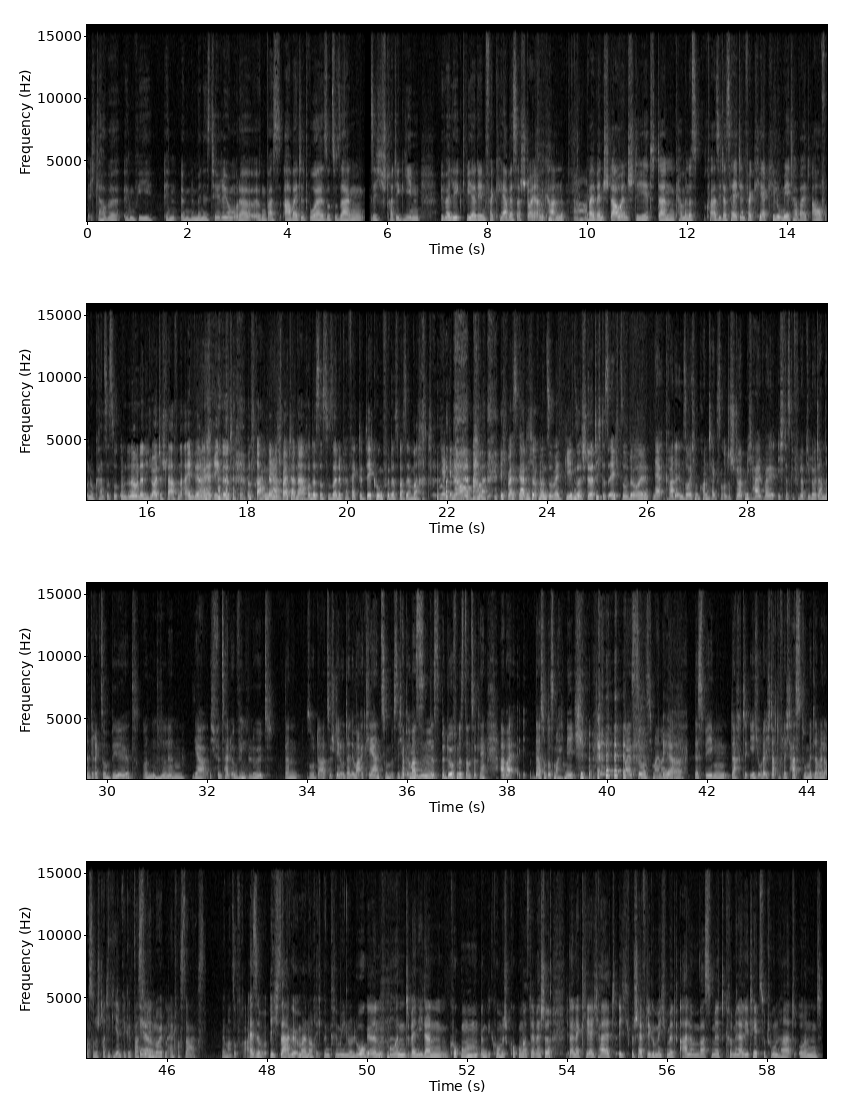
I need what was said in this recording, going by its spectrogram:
ich glaube, irgendwie in irgendeinem Ministerium oder irgendwas arbeitet, wo er sozusagen sich Strategien überlegt, wie er den Verkehr besser steuern kann. Ah. Weil wenn Stau entsteht, dann kann man das quasi, das hält den Verkehr kilometerweit auf und du kannst es so, und, ne, und dann die Leute schlafen ein, während er redet und fragen dann ja. nicht weiter nach und das ist so seine perfekte Deckung für das, was er macht. Ja, genau. Aber ich weiß gar nicht, ob man so weit gehen soll. Stört dich das echt so doll? Ja, gerade in solchen Kontexten und es stört mich halt, weil ich das Gefühl habe, die Leute haben dann direkt so ein Bild und mhm. ähm, ja, ich finde es halt irgendwie mhm. blöd, dann so dazustehen und dann immer erklären zu müssen. Ich habe immer mhm. das Bedürfnis, dann zu erklären, aber das und das mache ich nicht. weißt du, was ich meine? Ja. Deswegen dachte ich, oder ich dachte, vielleicht hast du mittlerweile auch so eine Strategie entwickelt, was ja. du den Leuten einfach sagst. Wenn man so fragt. Also ich sage immer noch, ich bin Kriminologin und wenn die dann gucken, irgendwie komisch gucken aus der Wäsche, dann erkläre ich halt, ich beschäftige mich mit allem, was mit Kriminalität zu tun hat und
